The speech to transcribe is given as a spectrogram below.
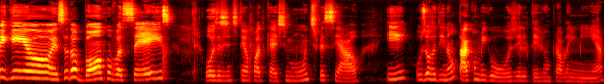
amiguinhos! Tudo bom com vocês? Hoje a gente tem um podcast muito especial e o Jordi não tá comigo hoje, ele teve um probleminha,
